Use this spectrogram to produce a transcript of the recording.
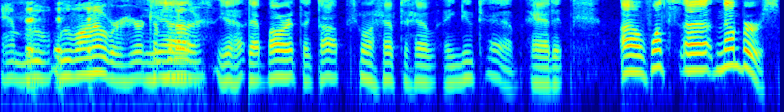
Yeah, move move on over. Here comes yeah, another. Yeah, that bar at the top is going to have to have a new tab added. Uh, what's uh, numbers?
